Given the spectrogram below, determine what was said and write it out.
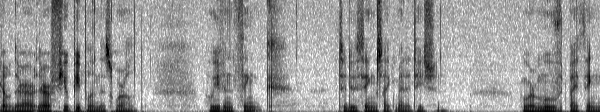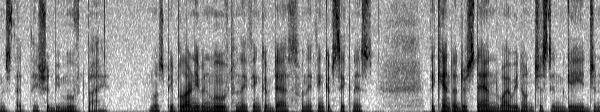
You know, there are there are few people in this world who even think to do things like meditation, who are moved by things that they should be moved by. Most people aren't even moved when they think of death, when they think of sickness. They can't understand why we don't just engage and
